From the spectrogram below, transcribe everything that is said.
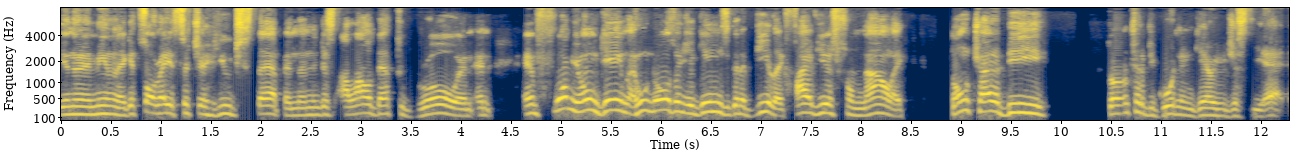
you know what I mean? Like it's already such a huge step. And then just allow that to grow and and and form your own game. Like who knows what your game is gonna be like five years from now. Like don't try to be don't try to be Gordon and Gary just yet.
